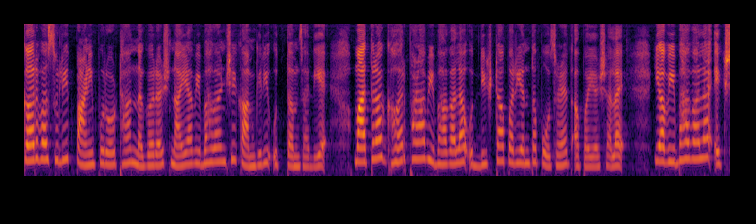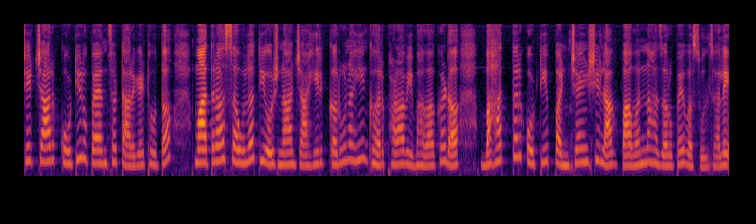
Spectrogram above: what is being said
कर वसुलीत पाणीपुरवठा नगररचना या विभागांची कामगिरी उत्तम झाली आहे मात्र घरफाळा विभागाला उद्दिष्टापर्यंत पोहोचण्यात अपयश आलंय. या विभागाला एकशे चार कोटी रुपयांचं टार्गेट होतं. मात्र सवलत योजना जाहीर करूनही घरफाळा विभागाकडं बहात्तर कोटी पंच्याऐंशी लाख बावन्न हजार रुपये वसूल झाले.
